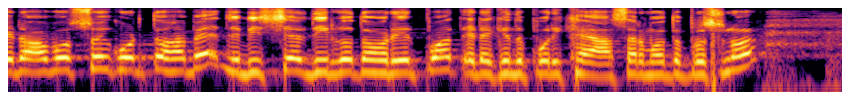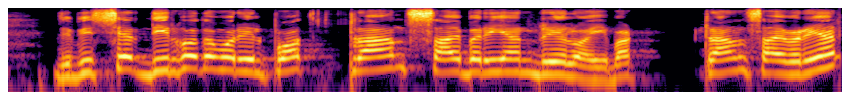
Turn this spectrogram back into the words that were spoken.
এটা অবশ্যই করতে হবে যে বিশ্বের দীর্ঘতম রেলপথ এটা কিন্তু পরীক্ষায় আসার মতো প্রশ্ন। যে বিশ্বের দীর্ঘতম রেলপথ ট্রান্স সাইবেরিয়ান রেলওয়ে বা ট্রান্স সাইবেরিয়ান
